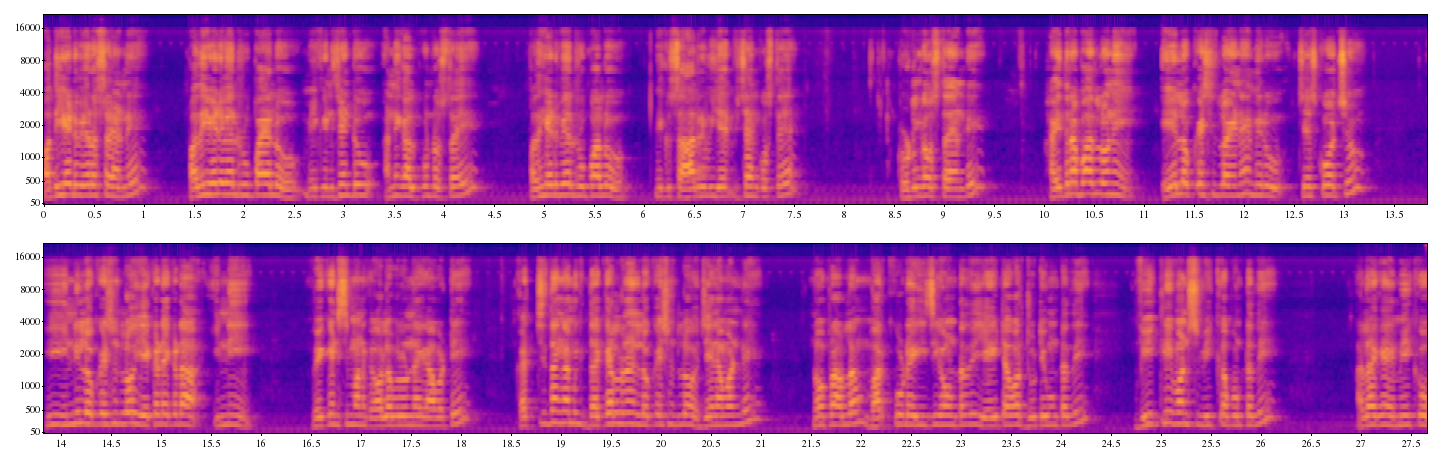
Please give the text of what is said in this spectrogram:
పదిహేడు వేలు వస్తాయండి. పదిహేడు వేల రూపాయలు మీకు ఇన్సెంటివ్ అన్నీ కలుపుకుంటూ వస్తాయి. పదిహేడు వేల రూపాయలు మీకు సాలరీ విషయానికి వస్తే టోటల్గా వస్తాయండి. హైదరాబాద్లోని ఏ లొకేషన్లో అయినా మీరు చేసుకోవచ్చు. ఈ ఇన్ని లొకేషన్లో ఎక్కడెక్కడ ఇన్ని వేకెన్సీ మనకు అవైలబుల్ ఉన్నాయి కాబట్టి ఖచ్చితంగా మీకు దగ్గరలోనే లొకేషన్లో జాయిన్ అవ్వండి. నో ప్రాబ్లం. వర్క్ కూడా ఈజీగా ఉంటుంది. ఎయిట్ అవర్ డ్యూటీ ఉంటుంది. వీక్లీ వన్స్ వీకప్ ఉంటుంది. అలాగే మీకు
